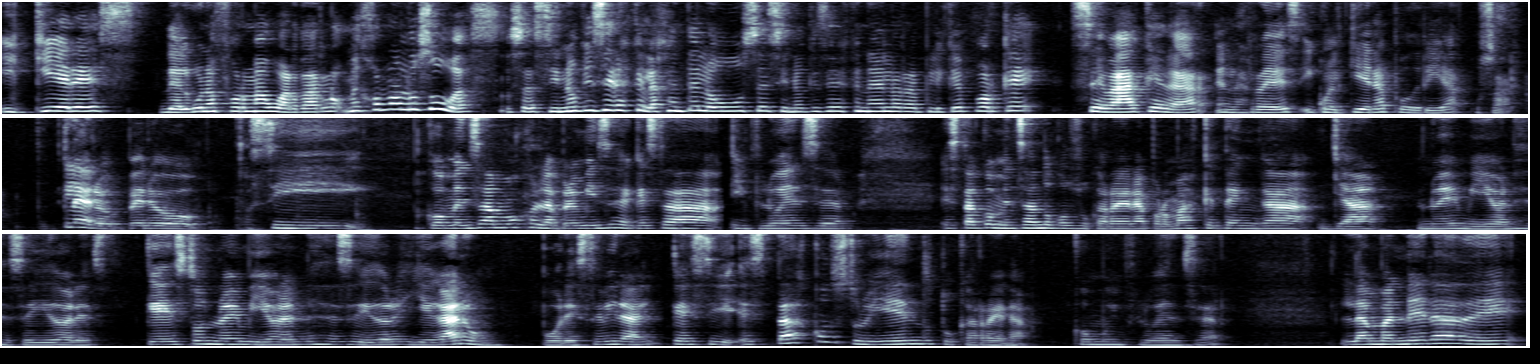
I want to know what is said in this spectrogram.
y quieres de alguna forma guardarlo, mejor no lo subas. O sea, si no quisieras que la gente lo use, si no quisieras que nadie lo replique, porque se va a quedar en las redes y cualquiera podría usarlo. Claro, pero si comenzamos con la premisa de que esta influencer está comenzando con su carrera, por más que tenga ya 9 millones de seguidores, que estos 9 millones de seguidores llegaron por ese viral, que si estás construyendo tu carrera como influencer, la manera de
